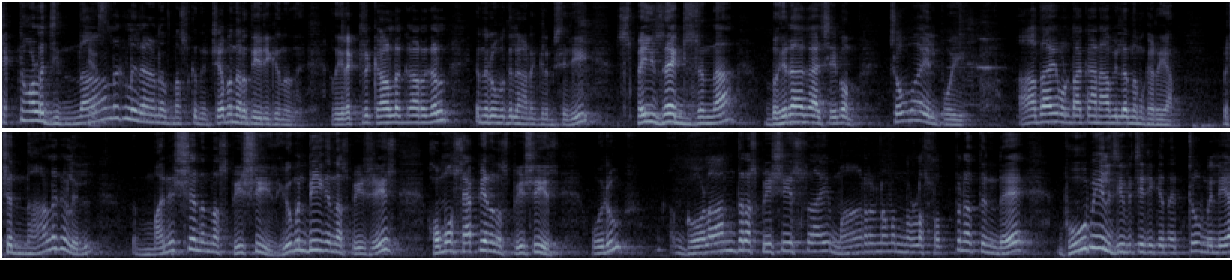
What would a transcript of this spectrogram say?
technology നാളുകളിലാണ് മസ്ക് നിക്ഷേപം നടത്തിയിരിക്കുന്നത്. അത് ഇലക്ട്രിക് കാറുകൾ എന്ന രൂപത്തിലാണെങ്കിലും ശരി സ്പേസ് എക്സ് എന്ന ബഹിരാകാശ ചൊവ്വയിൽ പോയി ആദായം ഉണ്ടാക്കാനാവില്ലെന്ന് നമുക്കറിയാം. പക്ഷെ നാളുകളിൽ മനുഷ്യൻ എന്ന സ്പീഷീസ് ഹ്യൂമൻ ബീങ് എന്ന സ്പീഷീസ് ഹോമോസാപ്പിയൻ എന്ന സ്പീഷീസ് ഒരു ഗോളാന്തര സ്പീഷീസായി മാറണമെന്നുള്ള സ്വപ്നത്തിന്റെ ഭൂമിയിൽ ജീവിച്ചിരിക്കുന്ന ഏറ്റവും വലിയ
